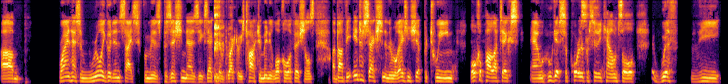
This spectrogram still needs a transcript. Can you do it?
Um, Ryan has some really good insights from his position as the executive director. He's talked to many local officials about the intersection and the relationship between local politics and who gets supported for city council with the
